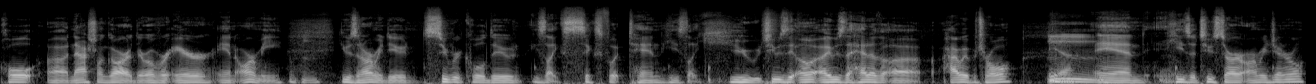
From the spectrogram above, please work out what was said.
whole uh, National Guard, they're over air and army. He was an army dude, super cool dude. He's like six foot ten. He's like huge. He was the he was the head of uh, highway patrol. Yeah. and he's a two star army general.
